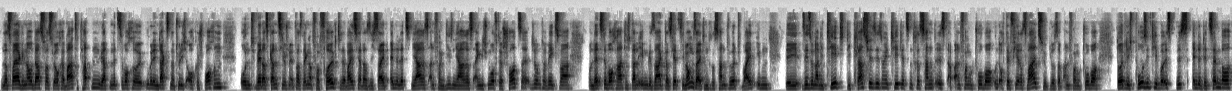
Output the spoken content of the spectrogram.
Und das war ja genau das, was wir auch erwartet hatten. Wir hatten letzte Woche über den DAX natürlich auch gesprochen und wer das Ganze hier schon etwas länger verfolgt, der weiß ja, dass ich seit Ende letzten Jahres, Anfang diesen Jahres eigentlich nur auf der Short-Seite unterwegs war. Und letzte Woche hatte ich dann eben gesagt, dass jetzt die Long-Seite interessant wird, weil eben die Saisonalität, die klassische Saisonalität jetzt interessant ist ab Anfang Oktober und auch der Vieres-Wahlzyklus ab Anfang Oktober deutlich positiver ist bis Ende Dezember.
